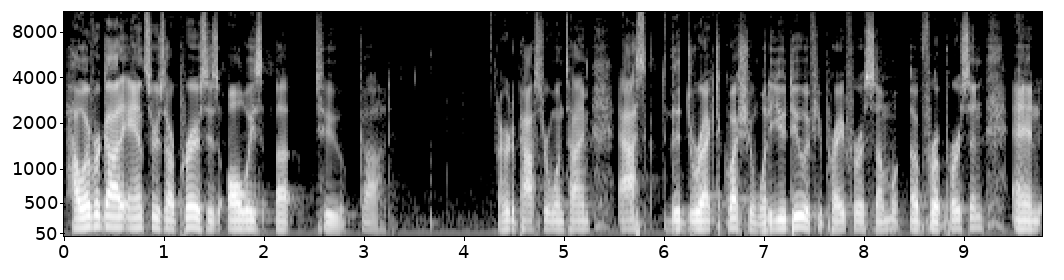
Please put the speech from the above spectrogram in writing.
However, God answers our prayers is always up to God. I heard a pastor one time ask the direct question, "What do you do if you pray for a some, uh, for a person and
